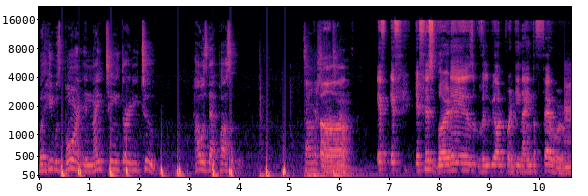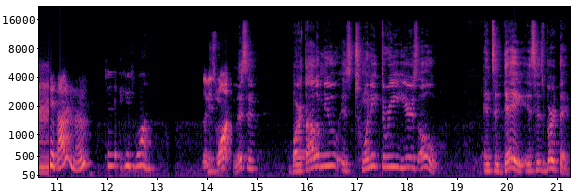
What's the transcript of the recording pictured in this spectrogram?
But he was born in 1932. How is that possible? Timer starts Uh, now. if if if his birthday is will be on 29th of February, Shit, I don't know. He's one. then it's one. Listen, Bartholomew is 23 years old and today is his birthday.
